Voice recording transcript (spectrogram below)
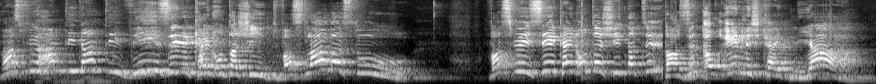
Was für Humpty Dumpty? Wie sehe keinen Unterschied? Was laberst du? Was für ich sehe keinen Unterschied natürlich. Da sind auch Ähnlichkeiten, ja.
